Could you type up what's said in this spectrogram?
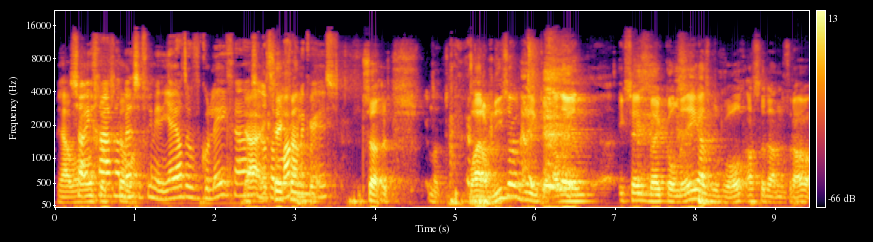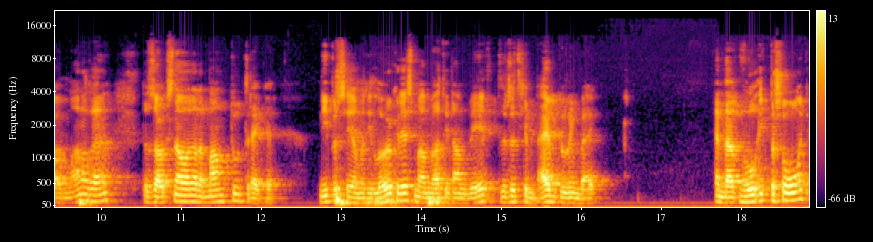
Ja, Zou je graag een beste vriendin? Jij had over collega's Ja, en dat van- makkelijker is. Dat- waarom niet zou ik denken? Alleen, ik zeg bij collega's bijvoorbeeld, als er dan vrouwen en mannen zijn, dan zou ik sneller naar de man toetrekken. Niet per se omdat hij leuker is, maar omdat hij dan weet, er zit geen bijbedoeling bij. En dat voel ik persoonlijk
